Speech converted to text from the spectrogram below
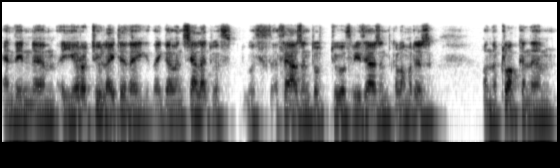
and then um, a year or two later they, they go and sell it with with a thousand or two or three thousand kilometers on the clock. And um,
